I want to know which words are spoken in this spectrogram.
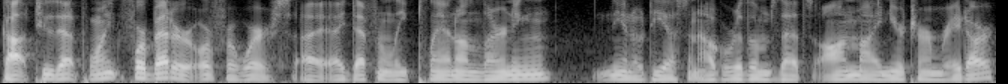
got to that point for better or for worse. I, I definitely plan on learning, you know, DS and algorithms that's on my near term radar.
